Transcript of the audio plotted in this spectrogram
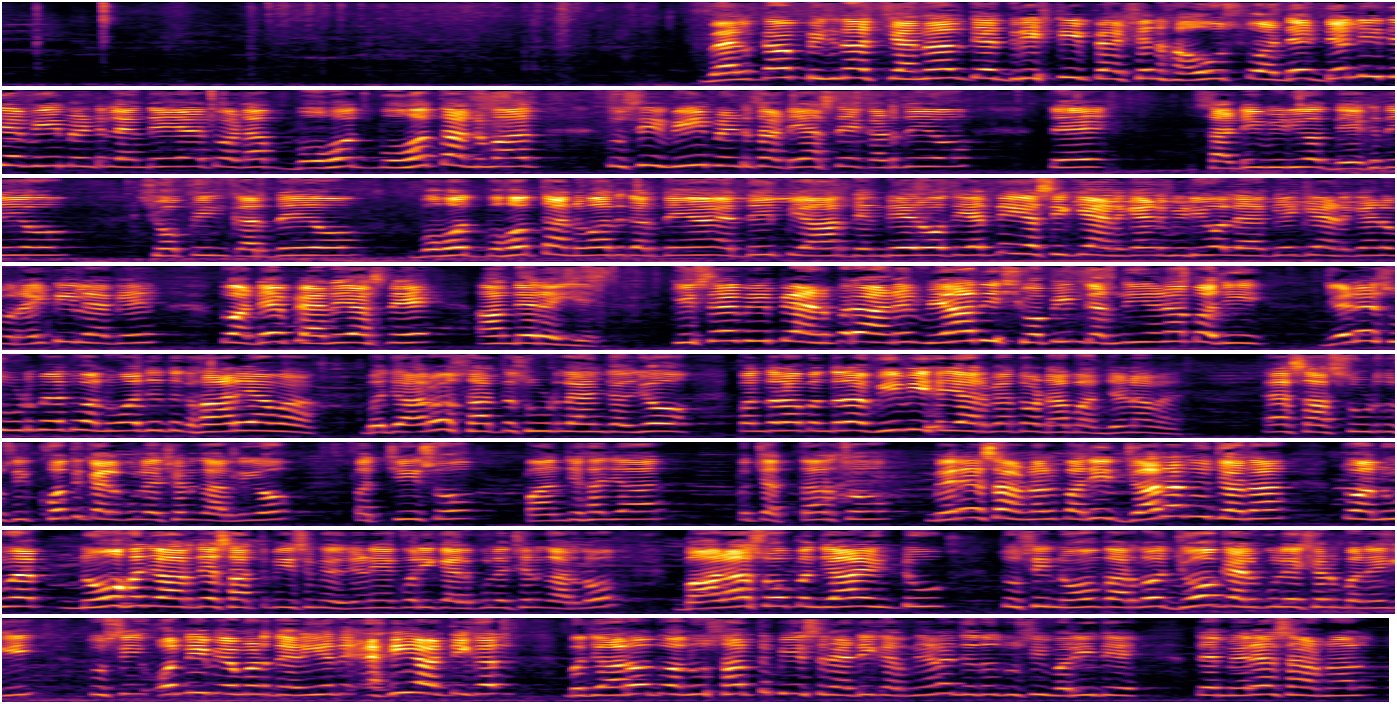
ਵੈਲਕਮ ਬਿਜ਼ਨਸ ਚੈਨਲ ਤੇ ਦ੍ਰਿਸ਼ਟੀ ਫੈਸ਼ਨ ਹਾਊਸ ਤੁਹਾਡੇ ਡੇਲੀ ਦੇ 20 ਮਿੰਟ ਲੈਂਦੇ ਆ। ਤੁਹਾਡਾ ਬਹੁਤ ਬਹੁਤ ਧੰਨਵਾਦ। ਤੁਸੀਂ 20 ਮਿੰਟ ਸਾਡੇ ਵਾਸਤੇ ਕੱਢਦੇ ਹੋ ਤੇ ਸਾਡੀ ਵੀਡੀਓ ਦੇਖਦੇ ਹੋ। ਸ਼ੋਪਿੰਗ ਕਰਦੇ ਹੋ, ਬਹੁਤ ਬਹੁਤ ਧੰਨਵਾਦ ਕਰਦੇ ਆ ਏਦਾਂ ਹੀ ਪਿਆਰ ਦਿੰਦੇ ਰਹੋ ਤੇ ਏਦਾਂ ਹੀ ਅਸੀਂ ਘੈਣ ਘੈਂਟ ਵੀਡੀਓ ਲੈ ਕੇ ਘੈਂਟ ਘੈਂਟ ਵੈਰਾਈਟੀ ਲੈ ਕੇ ਤੁਹਾਡੇ ਫਾਇਦੇ ਵਾਸਤੇ ਆਂਦੇ ਰਹੀਏ। ਕਿਸੇ ਵੀ ਭੈਣ ਭਰਾ ਨੇ ਵਿਆਹ ਦੀ ਸ਼ੋਪਿੰਗ ਕਰਨੀ ਹੈ ਨਾ ਭਾਜੀ, ਜਿਹੜੇ ਸੂਟ ਮੈਂ ਤੁਹਾਨੂੰ ਅੱਜ ਦਿਖਾ ਰਿਹਾ ਵਾਂ, ਬਾਜ਼ਾਰੋਂ 7 ਸੂਟ ਲੈਣ ਚੱਲ ਜਾਓ 15 15 20 20 ਹਜ਼ਾਰ ਰੁਪਇਆ ਤੁਹਾਡਾ ਬਣ ਜਾਣਾ ਵਾ। ਇਹ 7 ਸੂਟ ਤੁਸੀਂ ਖੁਦ ਕੈਲਕੂਲੇਸ਼ਨ ਕਰ ਲਿਓ 2500 5000 7500 ਮੇਰੇ ਹਿਸਾਬ ਨਾਲ ਭਾਜੀ, ਜ਼ਿਆਦਾ ਤੋਂ ਜ਼ਿਆਦਾ ਤੁਹਾਨੂੰ ਇਹ 9000 ਦੇ 7 ਪੀਸ ਮਿਲ ਜਾਣੇ ਇੱਕ ਵਾਰੀ ਕੈਲਕੂਲੇਸ਼ਨ ਕਰ ਲਓ। 1250 ਇੰਟੂ ਤੁਸੀਂ 9 ਕਰ ਲਓ। ਜੋ ਕੈਲਕੂਲੇਸ਼ਨ ਬਣੇਗੀ ਤੁਸੀਂ ਉਨੀ ਪੇਮੈਂਟ ਦੇਣੀ ਹੈ ਤੇ ਇਹੀ ਆਰਟੀਕਲ ਬਾਜ਼ਾਰੋਂ ਤੁਹਾਨੂੰ 7 ਪੀਸ ਰੈਡੀ ਕਰਨੇ ਆ ਨਾ ਜਦੋਂ ਤੁਸੀਂ ਵਰੀ ਦੇ ਤੇ ਮੇਰੇ ਹਿਸਾਬ ਨਾਲ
